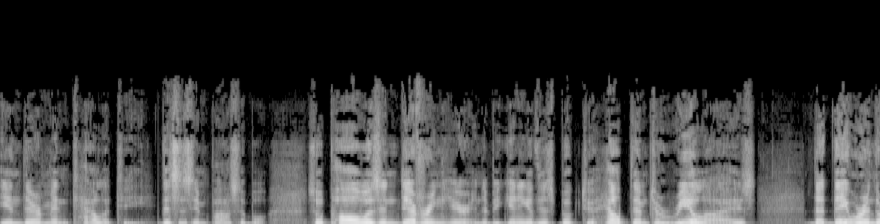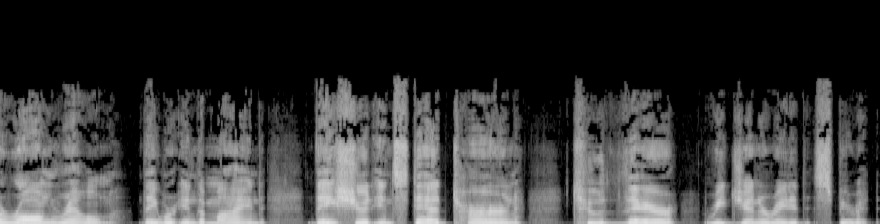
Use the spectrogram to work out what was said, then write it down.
in their mentality. This is impossible. So, Paul was endeavoring here in the beginning of this book to help them to realize that they were in the wrong realm. They were in the mind. They should instead turn to their regenerated spirit,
